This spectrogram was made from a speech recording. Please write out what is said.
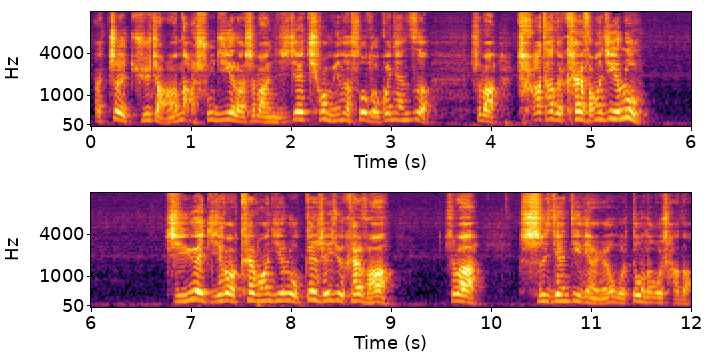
啊，这局长那书记了是吧？你直接敲名字搜索关键字是吧？查他的开房记录，几月几号开房记录，跟谁去开房是吧？时间、地点、人物都能够查到。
